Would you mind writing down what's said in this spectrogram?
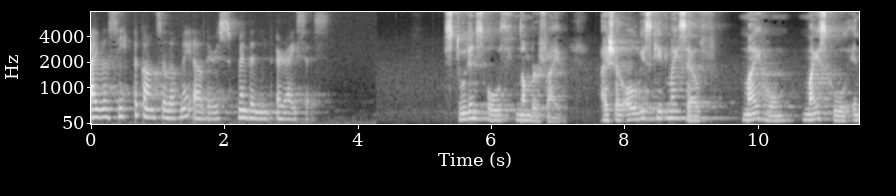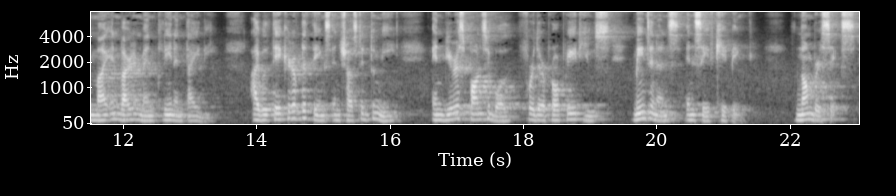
I will seek the counsel of my elders when the need arises. Student's Oath Number 5 I shall always keep myself, my home, my school, and my environment clean and tidy. I will take care of the things entrusted to me and be responsible for their appropriate use, maintenance, and safekeeping. Number 6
